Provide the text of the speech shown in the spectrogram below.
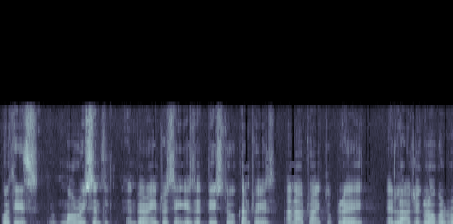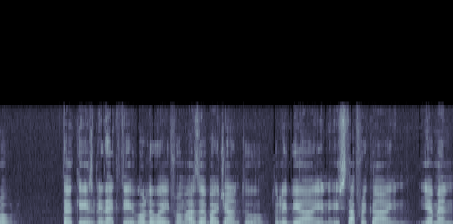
What is more recent and very interesting is that these two countries are now trying to play a larger global role. Turkey has been active all the way from Azerbaijan to, to Libya, in East Africa, in Yemen,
